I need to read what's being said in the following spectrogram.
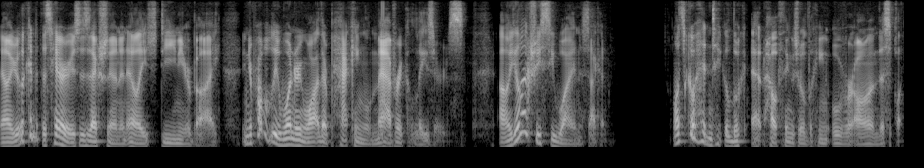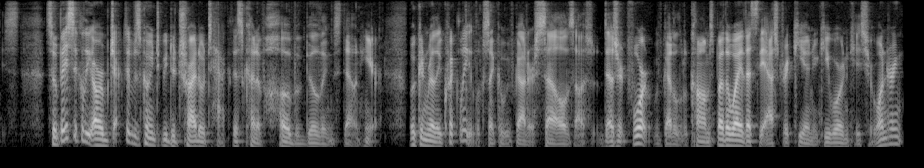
Now, you're looking at this Harriers, this is actually on an LHD nearby. And you're probably wondering why they're packing Maverick lasers. Uh, you'll actually see why in a second. Let's go ahead and take a look at how things are looking over on this place. So basically, our objective is going to be to try to attack this kind of hub of buildings down here. Looking really quickly, it looks like we've got ourselves a desert fort. We've got a little comms, by the way. That's the asterisk key on your keyboard in case you're wondering.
